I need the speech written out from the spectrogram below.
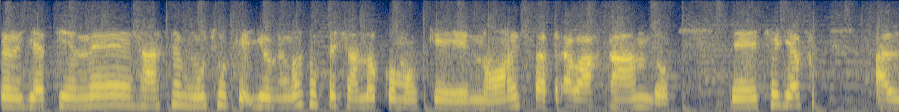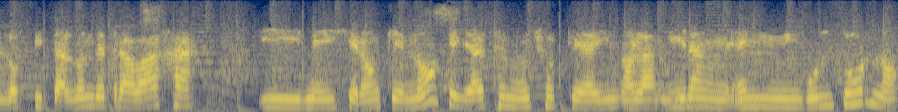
Pero ya tiene, hace mucho que yo vengo sospechando como que no está trabajando. De hecho, ya al hospital donde trabaja y me dijeron que no, que ya hace mucho que ahí no la miran en ningún turno.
